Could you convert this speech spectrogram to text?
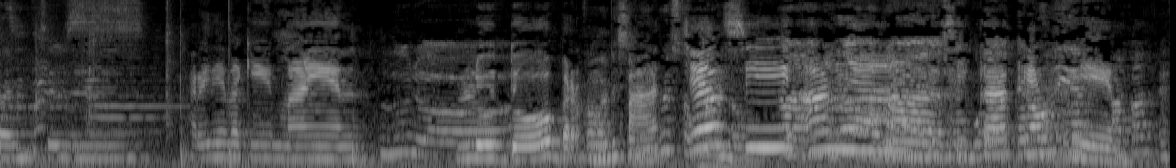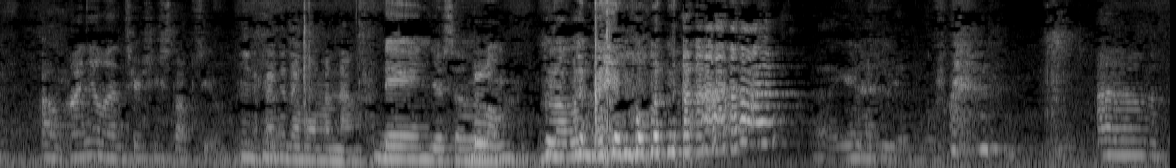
One, two. Hari ini lagi main Ludo. Ludo berempat. Chelsea, Anya, Sika, Kevin. Um, Anya lands here, she stops you. Kevin udah mau menang. Danger zone. Belum. Belum ada yang mau menang. Um,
